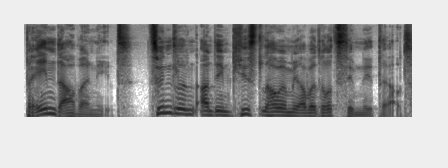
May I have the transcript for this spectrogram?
brennt aber nicht. Zündeln an dem Kistel habe ich mir aber trotzdem nicht traut.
